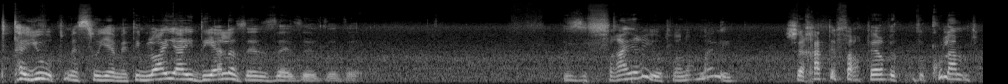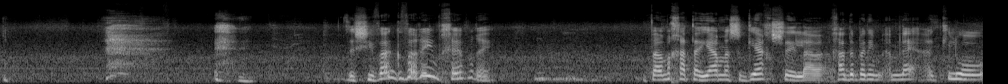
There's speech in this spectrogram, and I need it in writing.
פתיות מסוימת. אם לא היה האידיאל הזה, זה, זה, זה, זה, זה פרייריות לא נורמלית. שאחת תפרפר וכולם... זה שבעה גברים, חבר'ה. פעם אחת היה משגיח של אחד הבנים, כאילו,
